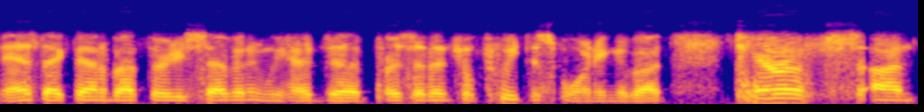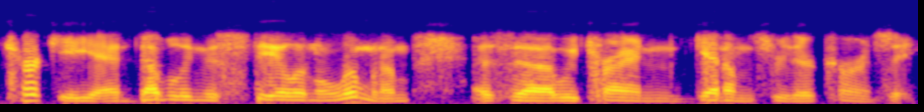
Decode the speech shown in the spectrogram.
Nasdaq down about 37, and we had a presidential tweet this morning about tariffs on Turkey and doubling the steel and aluminum as uh, we try and get them through their currency.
